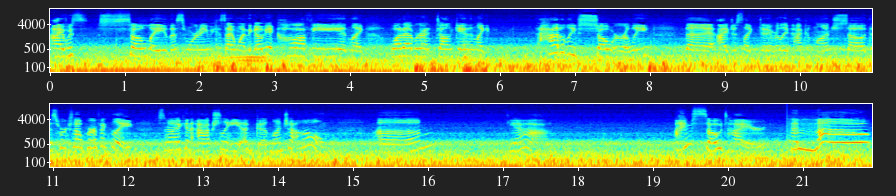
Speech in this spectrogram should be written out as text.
I was so late this morning because I wanted to go get coffee and like whatever at Dunkin' and like had to leave so early that I just like didn't really pack a lunch. So this works out perfectly. So now I can actually eat a good lunch at home. Um, yeah. I'm so tired. Hello!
